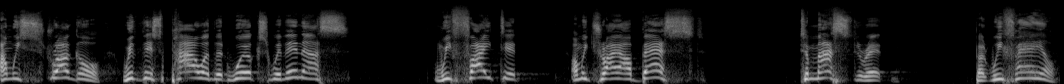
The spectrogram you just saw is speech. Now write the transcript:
and we struggle with this power that works within us. We fight it and we try our best to master it, but we fail.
